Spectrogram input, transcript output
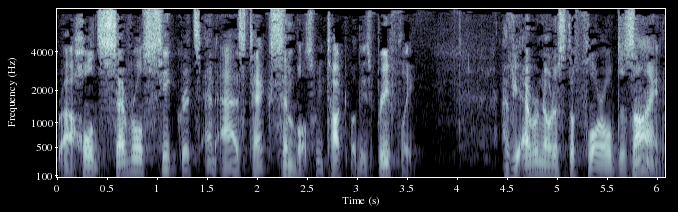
uh, holds several secrets and Aztec symbols. We talked about these briefly. Have you ever noticed the floral design?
